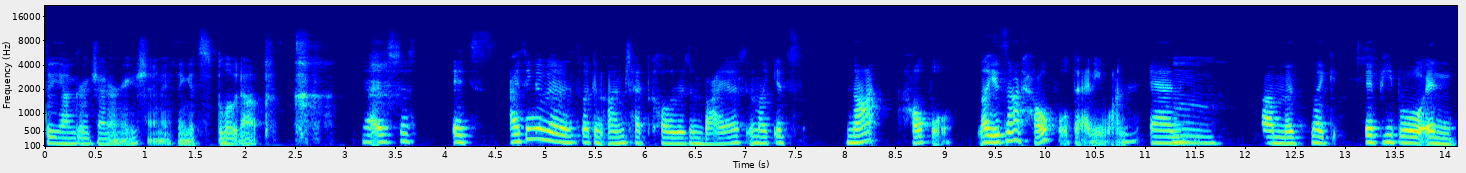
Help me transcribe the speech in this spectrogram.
the younger generation. I think it's blown up. yeah, it's just it's I think of it as like an unchecked colorism bias and like it's not helpful. Like it's not helpful to anyone. And mm. um if like if people and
